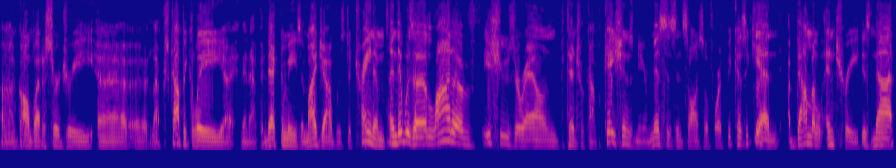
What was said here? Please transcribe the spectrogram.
uh, gallbladder surgery uh, laparoscopically, and then appendectomies. And my job was to train them. And there was a lot of issues around potential complications near misses, and so on and so forth. Because again, abdominal entry is not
